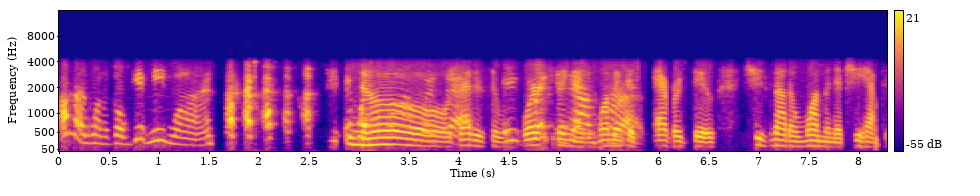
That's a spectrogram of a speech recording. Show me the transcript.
I might want to go get me one. And what's wrong No, that? that is the Break worst thing down a woman could ever do. She's not a woman if she have to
